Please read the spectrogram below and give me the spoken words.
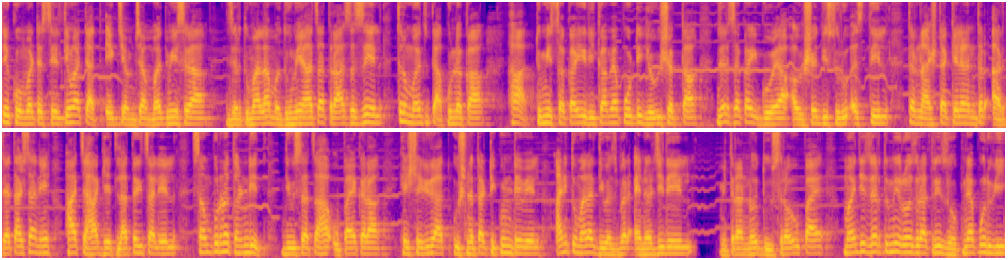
ते कोमट असेल तेव्हा त्यात एक चमचा मध मिसळा. जर तुम्हाला मधुमेहाचा त्रास असेल तर मध टाकू नका. हा तुम्ही सकाळी रिकाम्या पोटी घेऊ शकता. जर सकाळी गोळ्या औषधी सुरू असतील तर नाश्ता केल्यानंतर अर्ध्या तासाने हा चहा घेतला तरी चालेल. संपूर्ण थंडीत दिवसाचा हा उपाय करा. हे शरीरात उष्णता टिकून ठेवेल आणि तुम्हाला दिवसभर एनर्जी देईल. मित्रांनो दुसरा उपाय म्हणजे जर तुम्ही रोज रात्री झोपण्यापूर्वी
